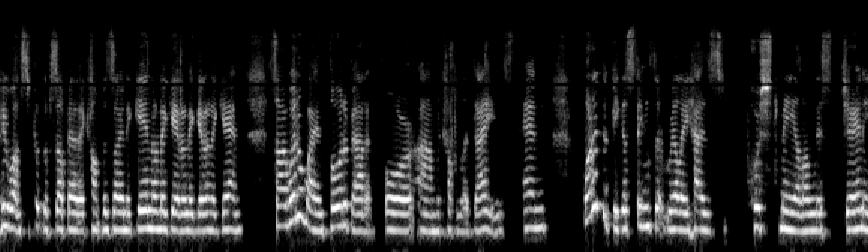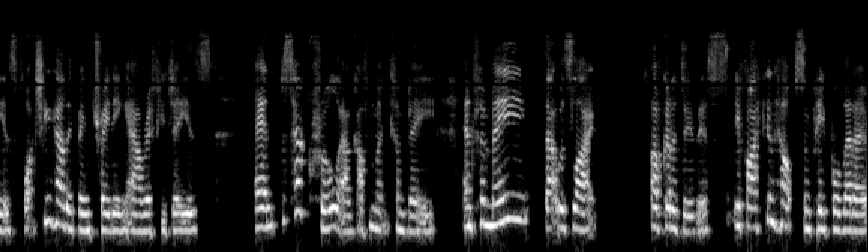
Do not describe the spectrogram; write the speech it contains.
Who wants to put themselves out of their comfort zone again and again and again and again? So I went away and thought about it for um, a couple of days. And one of the biggest things that really has pushed me along this journey is watching how they've been treating our refugees and just how cruel our government can be. And for me, that was like, I've got to do this. If I can help some people that are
